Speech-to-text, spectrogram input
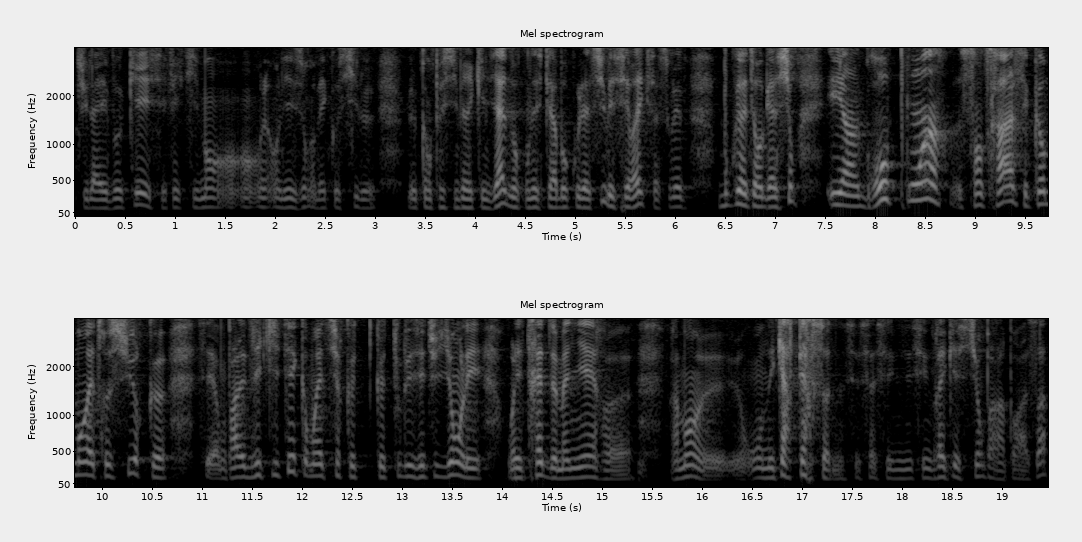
tu, l'as évoqué, c'est effectivement en, liaison avec aussi le, campus numérique initial. Donc, on espère beaucoup là-dessus, mais c'est vrai que ça soulève beaucoup d'interrogations. Et un gros point central, c'est comment être sûr que, on parlait de l'équité, comment être sûr que, tous les étudiants, on les, traite de manière euh, vraiment, euh, on n'écarte personne. C'est ça, c'est une, vraie question par rapport à ça.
